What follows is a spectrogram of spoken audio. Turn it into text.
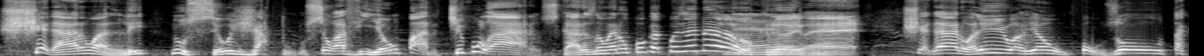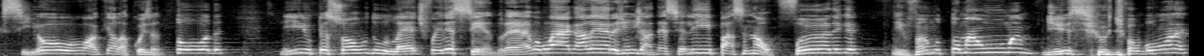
chegaram ali no seu jato, no seu avião particular. Os caras não eram pouca coisa, não, É. crânio. É. Chegaram ali, o avião pousou, taxiou, aquela coisa toda. E o pessoal do LED foi descendo, né? Vamos lá, galera, a gente já desce ali, passa na alfândega e vamos tomar uma, disse o John Bona.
